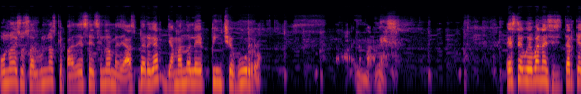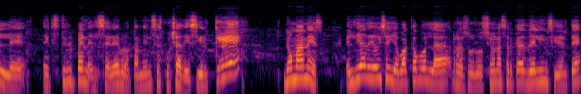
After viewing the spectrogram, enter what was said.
uno de sus alumnos que padece el síndrome de Asperger, llamándole pinche burro. Ay, no mames. Este güey va a necesitar que le extirpen el cerebro. También se escucha decir, ¿qué? No mames. El día de hoy se llevó a cabo la resolución acerca del incidente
